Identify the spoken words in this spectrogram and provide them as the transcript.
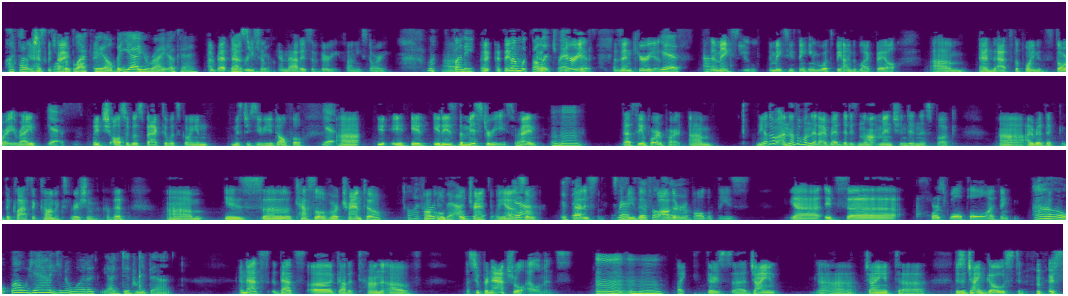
I thought it was Yeah, just called I- the Black I- Veil, but yeah, you're right, okay. i read that Minister's recently Veil. and that is a very funny story Uh, Funny. as in- Some would call it tragic. Curious, as in curious. Yes, that Um, makes you it makes you thinking what's behind the black veil, um, and that's the point of the story, right? Yes. Which also goes back to what's going in Mysteries of Udolpho. Yes. Uh, it, it it it is the mysteries, right? mm-hmm. That's the important part. Um, the other another one that I read that is not mentioned in this book, uh, I read the the classic comics version of it, um, is uh, Castle of Otranto. Oh, I've Oh, heard of that. Otranto, yeah. Yeah. So Is that that, is supposed to be the father also? of all of these. Yeah, it's uh, Horace Walpole, I think, Oh, oh yeah. You know what? I I did read that. and that's that's uh, got a ton of uh, supernatural elements. Mm, mm-hmm. Like there's a giant, uh, giant. Uh, there's a giant ghost, and there's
